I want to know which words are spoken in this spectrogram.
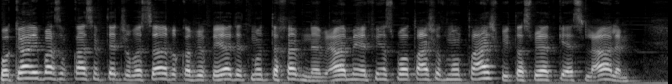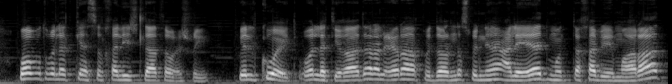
وكان باسم قاسم تجربة سابقة في قيادة منتخبنا بعام 2017 و 18 في تصفيات كأس العالم. وبطولة كأس الخليج 23 في الكويت والتي غادر العراق في دور نصف النهائي على يد منتخب الإمارات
